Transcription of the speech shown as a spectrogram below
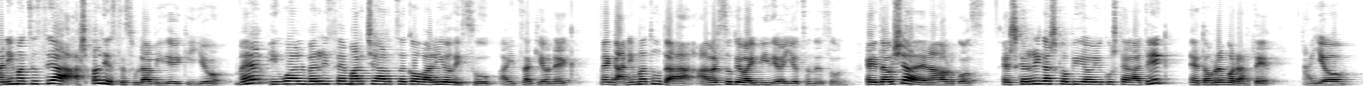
animatzezea aspaldi ez dezula bideoik jo. Eh? Igual berri ze martxa hartzeko balio dizu, aitzaki honek. Venga, animatu eta abertzuke bai bideoa jotzen dezun. Eta hausia dena gaurkoz. Eskerrik asko bideo ikusteagatik eta hurrengor arte. Aio!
